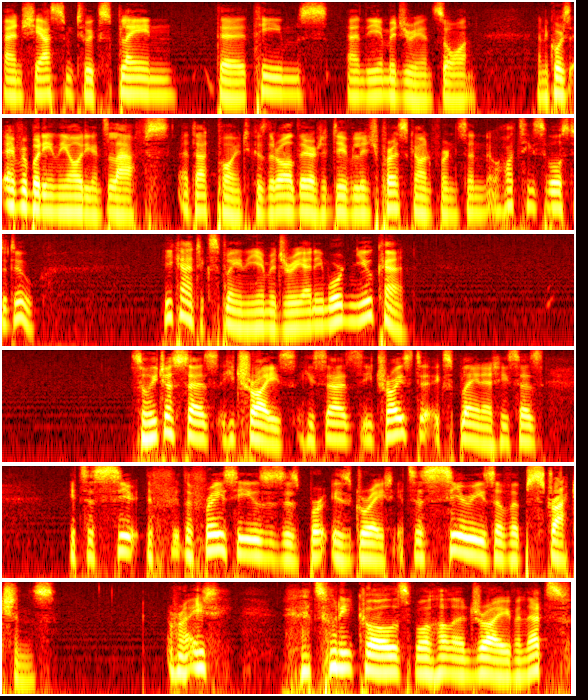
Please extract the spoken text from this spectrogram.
and she asked him to explain the themes and the imagery and so on. And of course, everybody in the audience laughs at that point because they're all there at a David Lynch press conference, and what's he supposed to do? He can't explain the imagery any more than you can. So he just says he tries. He says he tries to explain it. He says it's a ser- the, the phrase he uses is is great. It's a series of abstractions, right? That's what he calls Mulholland Drive, and that's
